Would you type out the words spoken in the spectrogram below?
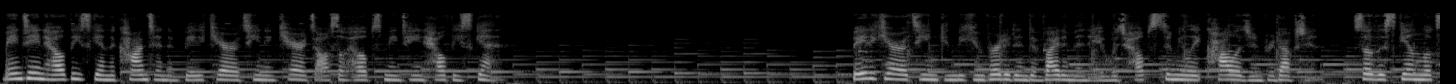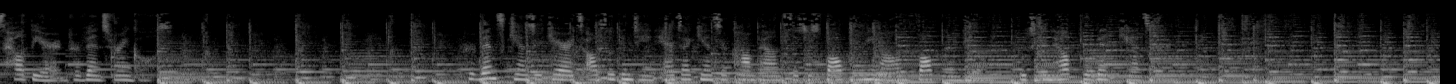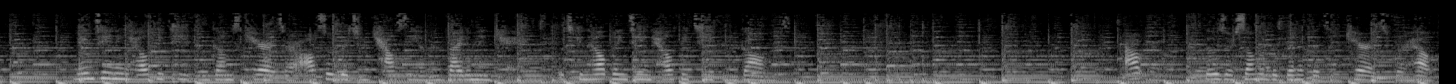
Maintain healthy skin The content of beta-carotene in carrots also helps maintain healthy skin. Beta-carotene can be converted into vitamin A which helps stimulate collagen production, so the skin looks healthier and prevents wrinkles. Prevents cancer Carrots also contain anti-cancer compounds such as falcarinol and falcarindiol, which can help prevent cancer. Maintaining healthy teeth and gums Carrots are also rich in calcium and vitamin K, which can help maintain healthy teeth and gums. Those are some of the benefits of carrots for health.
